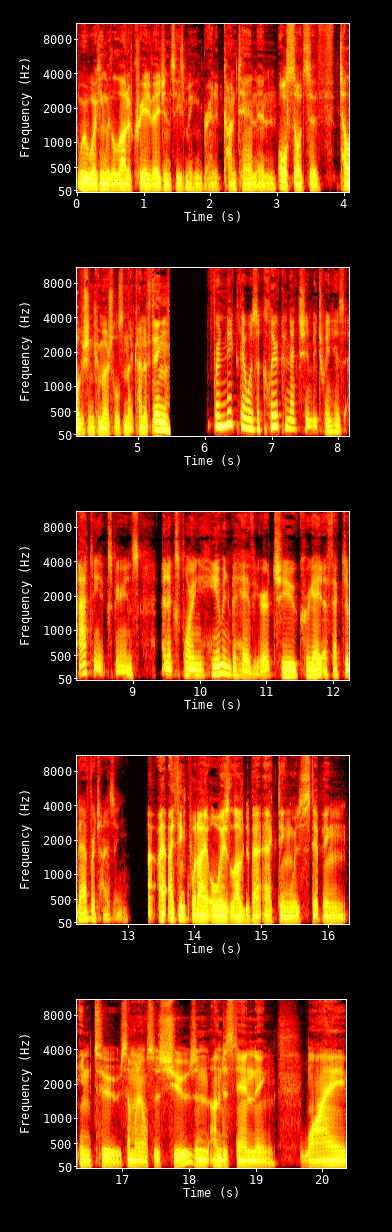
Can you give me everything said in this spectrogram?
we were working with a lot of creative agencies making branded content and all sorts of television commercials and that kind of thing. For Nick, there was a clear connection between his acting experience and exploring human behavior to create effective advertising. I, I, think what I always loved about acting was stepping into someone else's shoes and understanding why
